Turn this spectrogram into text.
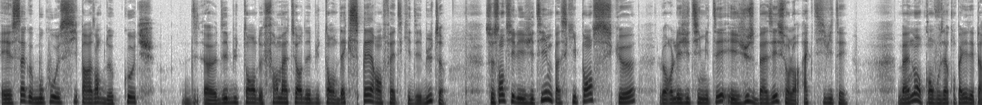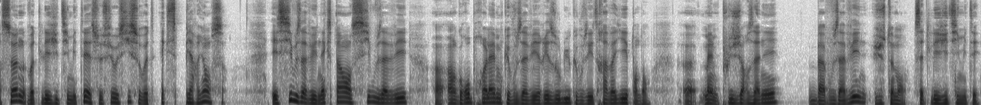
Et ça que beaucoup aussi, par exemple, de coachs débutants, de formateurs débutants, d'experts en fait qui débutent, se sentent illégitimes parce qu'ils pensent que leur légitimité est juste basée sur leur activité. Ben non, quand vous accompagnez des personnes, votre légitimité, elle se fait aussi sur votre expérience. Et si vous avez une expérience, si vous avez un, gros problème que vous avez résolu, que vous avez travaillé pendant euh, même plusieurs années, bah vous avez justement cette légitimité.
